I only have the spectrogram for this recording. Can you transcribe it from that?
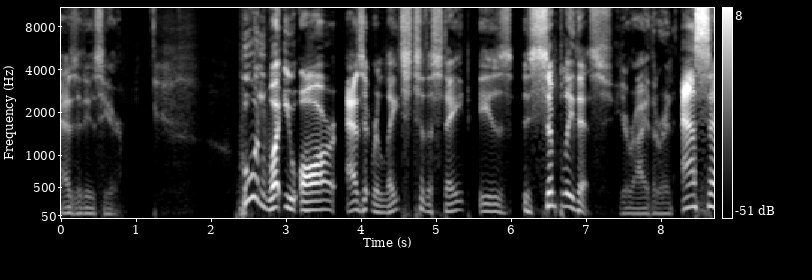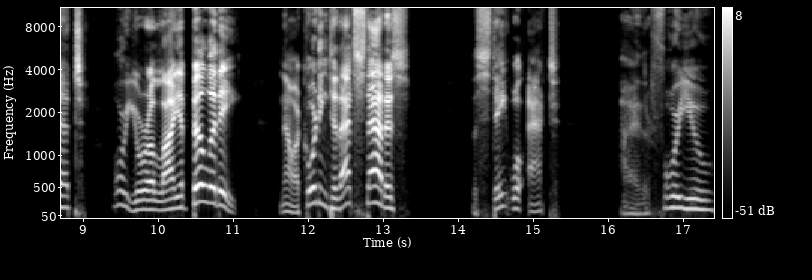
as it is here. Who and what you are as it relates to the state is is simply this. You're either an asset or you're a liability. Now according to that status the state will act either for you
